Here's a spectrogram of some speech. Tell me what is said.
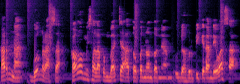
Karena gue ngerasa kalau misalnya pembaca atau penonton yang udah berpikiran dewasa,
